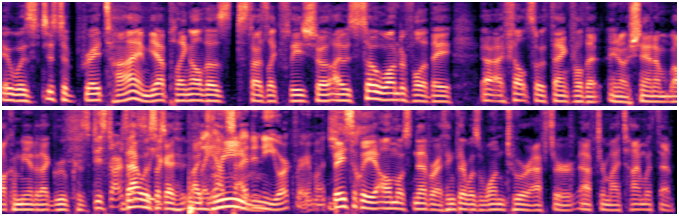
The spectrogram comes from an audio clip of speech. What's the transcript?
it was just a great time. Yeah, playing all those stars like Fleas show. I was so wonderful that they uh, I felt so thankful that, you know, Shannon welcomed me into that group cuz that Like was like a my play dream outside in New York very much? basically almost never. I think there was one tour after after my time with them.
